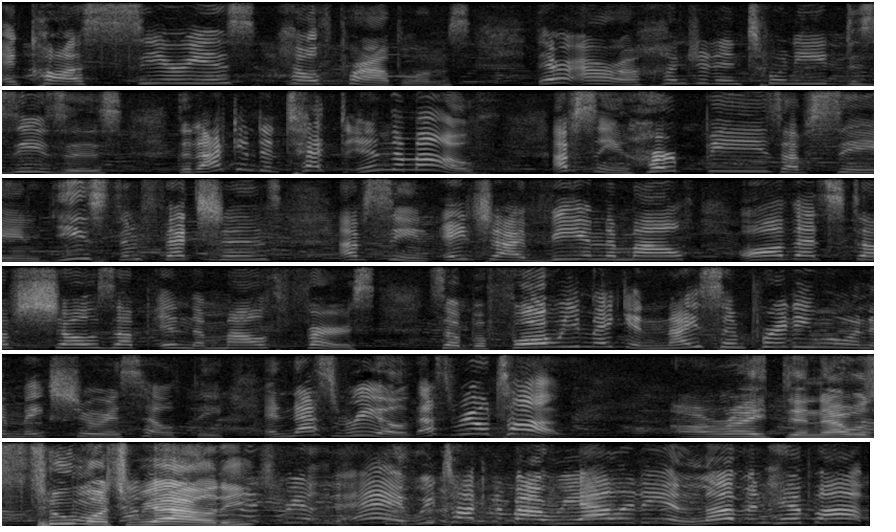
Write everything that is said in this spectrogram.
and cause serious health problems. There are 120 diseases that I can detect in the mouth. I've seen herpes, I've seen yeast infections, I've seen HIV in the mouth. All that stuff shows up in the mouth first. So before we make it nice and pretty, we want to make sure it's healthy. And that's real. That's real talk. All right, then. That was too much reality. Too much real- hey, we're talking about reality and love and hip hop.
